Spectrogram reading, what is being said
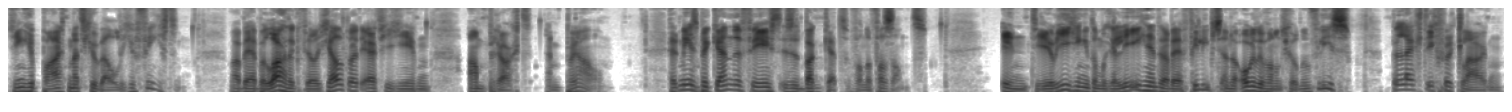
ging gepaard met geweldige feesten, waarbij belachelijk veel geld werd uitgegeven aan pracht en praal. Het meest bekende feest is het banket van de fazant. In theorie ging het om een gelegenheid waarbij Philips en de Orde van het Gulden Vlies plechtig verklaarden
